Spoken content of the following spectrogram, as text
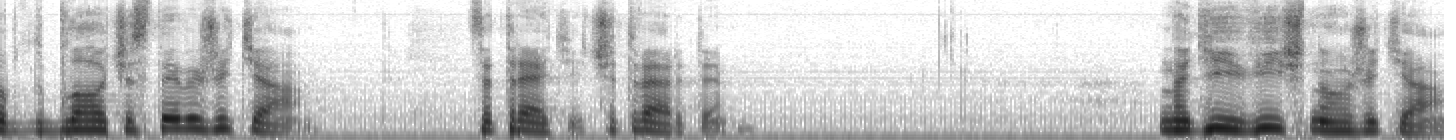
Тобто благочестиве життя. Це третє. Четверте. Надії вічного життя.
